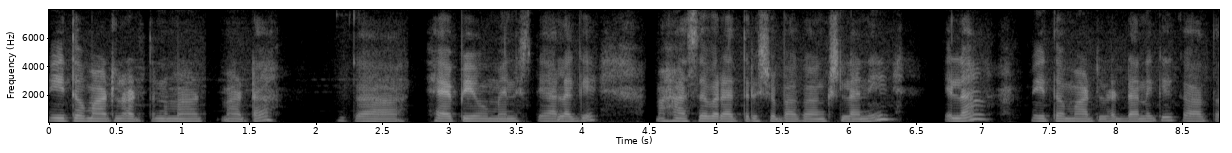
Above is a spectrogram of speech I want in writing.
మీతో మాట్లాడుతున్న మాట ఇంకా హ్యాపీ ఉమెన్స్ డే అలాగే మహాశివరాత్రి శుభాకాంక్షలని ఇలా మీతో మాట్లాడడానికి కాస్త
